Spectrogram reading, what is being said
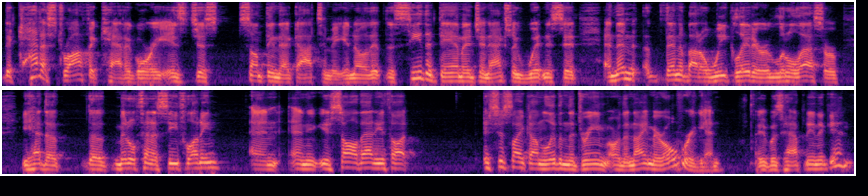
the catastrophic category is just something that got to me you know that to see the damage and actually witness it and then then about a week later a little less or you had the the middle tennessee flooding and and you saw that and you thought it's just like i'm living the dream or the nightmare over again it was happening again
